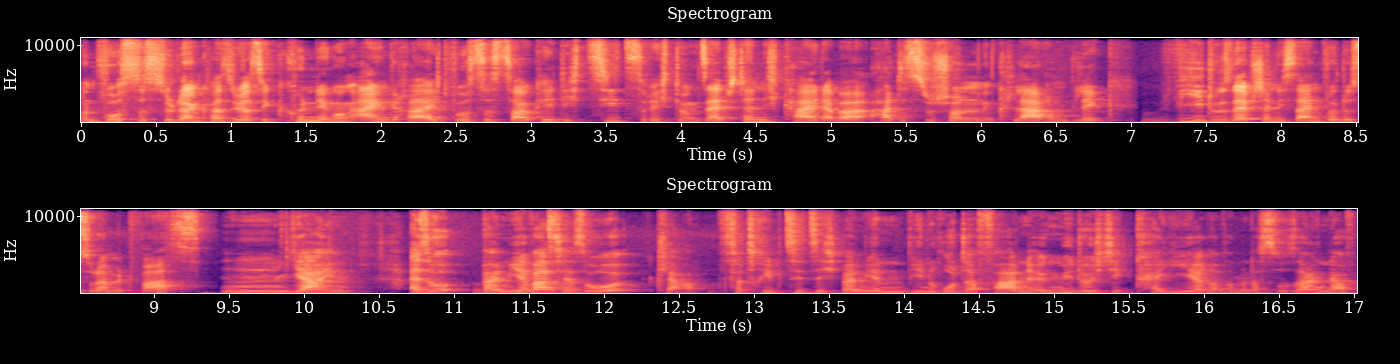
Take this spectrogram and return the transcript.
Und wusstest du dann quasi, du hast die Kündigung eingereicht, wusstest du, okay, dich zieht es Richtung Selbstständigkeit, aber hattest du schon einen klaren Blick, wie du selbstständig sein würdest oder mit was? Mm, jein. Also bei mir war es ja so, klar, Vertrieb zieht sich bei mir wie ein roter Faden irgendwie durch die Karriere, wenn man das so sagen darf.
